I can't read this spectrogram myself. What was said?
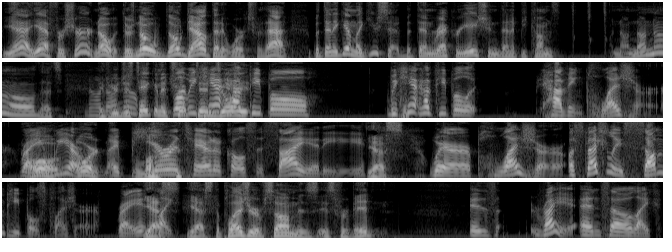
Yeah, yeah, for sure. No, there's no no doubt that it works for that. But then again, like you said, but then recreation, then it becomes no, no, no. That's No, if no, you're just no. taking a trip well, we to can't enjoy. have people. We can't have people having pleasure, right? Oh, we are Lord, a Lord. puritanical society yes, where pleasure, especially some people's pleasure, right? yes, Like yes. The pleasure of some is is forbidden. is right. And so like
